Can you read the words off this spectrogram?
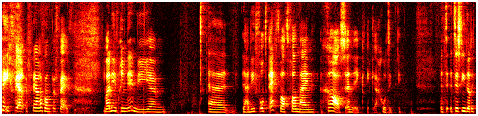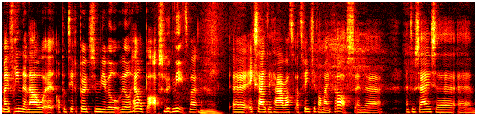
Nee, ver, verre van perfect. Maar die vriendin, die, ehm, eh, ja, die vond echt wat van mijn gras. En ik, ik goed, ik, ik- het, het is niet dat ik mijn vrienden nou eh, op een therapeutische manier wil, wil helpen. Absoluut niet. Maar Ja. eh, ik zei tegen haar, wat, wat vind je van mijn gras? En, en toen zei ze, ehm,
